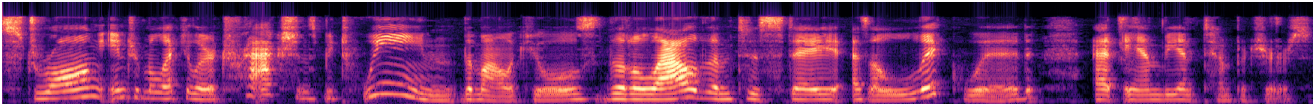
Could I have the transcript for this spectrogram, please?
strong intermolecular attractions between the molecules that allow them to stay as a liquid at ambient temperatures.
